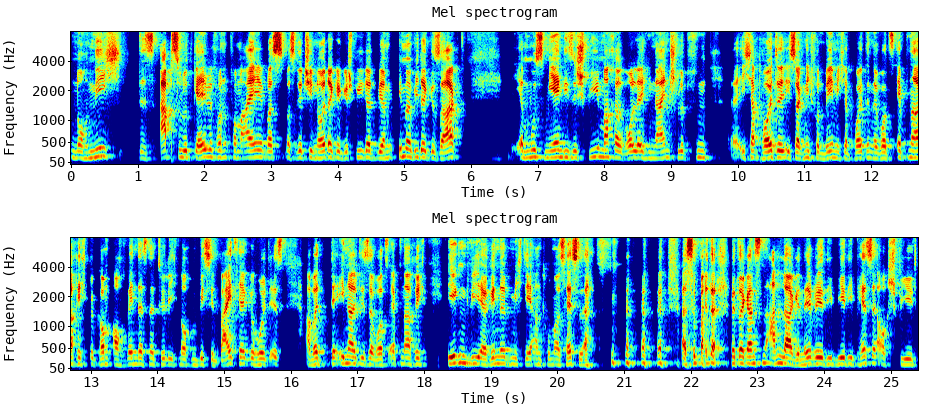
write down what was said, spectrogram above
noch nicht das absolut Gelbe von, vom Ei, was, was Richie Neudecker gespielt hat. Wir haben immer wieder gesagt, er muss mehr in diese Spielmacherrolle hineinschlüpfen. Äh, ich habe heute, ich sage nicht von wem, ich habe heute eine WhatsApp-Nachricht bekommen, auch wenn das natürlich noch ein bisschen weit hergeholt ist. Aber der Inhalt dieser WhatsApp-Nachricht, irgendwie erinnert mich der an Thomas Hessler. also bei der, mit der ganzen Anlage, ne, wie, die, wie die Pässe auch spielt.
